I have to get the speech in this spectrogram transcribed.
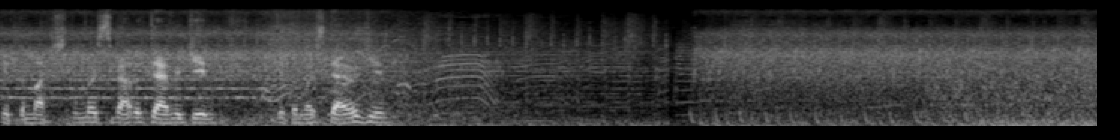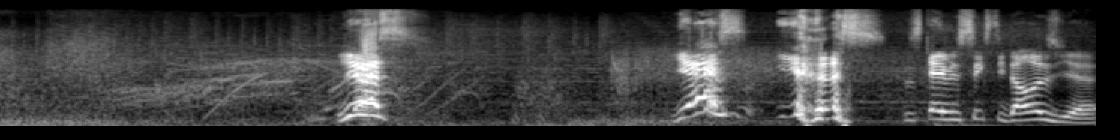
Get the much the most amount of damage in. Get the most damage in. Yes! Yes! Yes! This game is $60, yeah.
